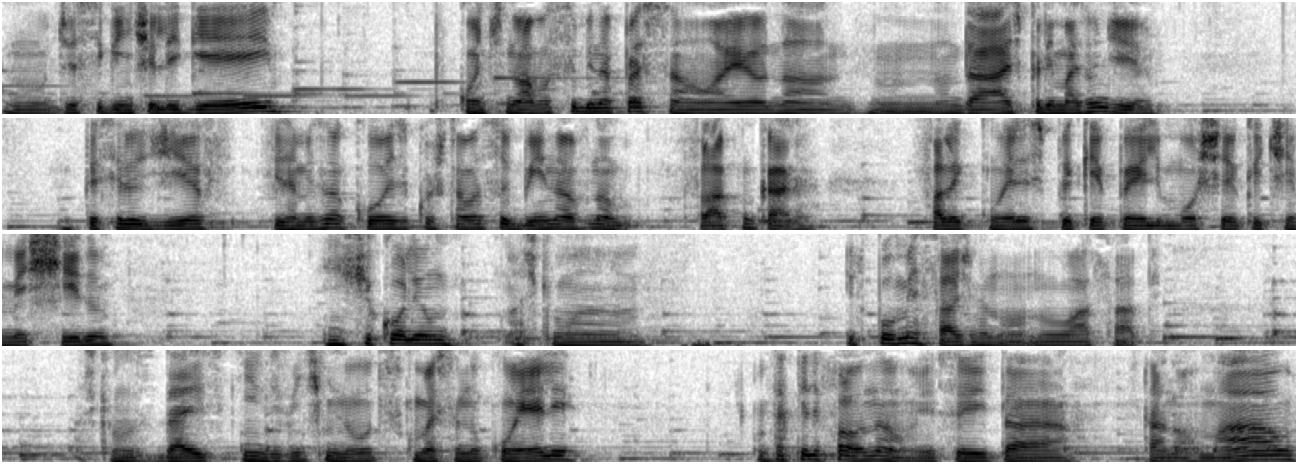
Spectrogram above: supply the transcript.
No dia seguinte liguei, continuava subindo a pressão. Aí eu, não, não dá, esperei mais um dia. No terceiro dia fiz a mesma coisa, continuava subindo. Eu, não, falar com o cara. Falei com ele, expliquei para ele, mostrei o que eu tinha mexido. A gente ficou ali um, acho que uma isso por mensagem né, no, no WhatsApp. Acho que uns 10, 15, 20 minutos conversando com ele. Até que ele falou, não, isso aí tá, tá normal.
